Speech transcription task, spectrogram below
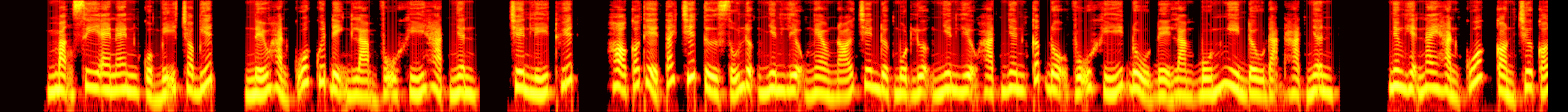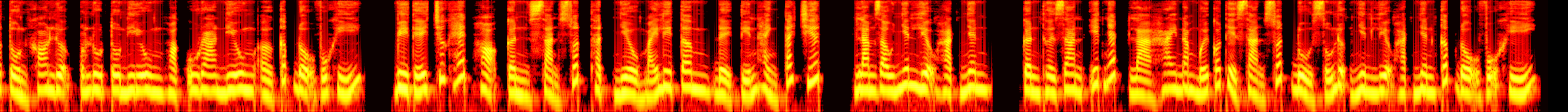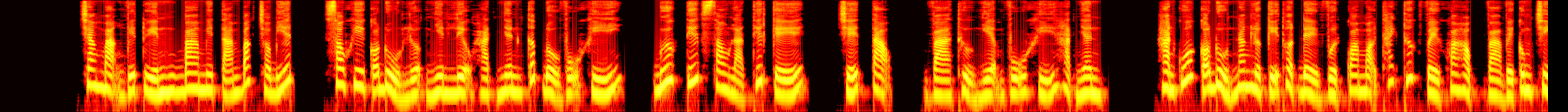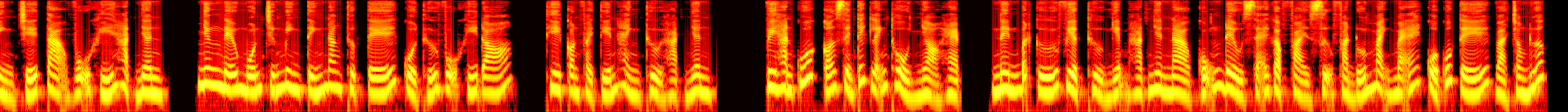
Mạng CNN của Mỹ cho biết, nếu Hàn Quốc quyết định làm vũ khí hạt nhân, trên lý thuyết, họ có thể tách chiết từ số lượng nhiên liệu nghèo nói trên được một lượng nhiên liệu hạt nhân cấp độ vũ khí đủ để làm 4.000 đầu đạn hạt nhân. Nhưng hiện nay Hàn Quốc còn chưa có tồn kho lượng plutonium hoặc uranium ở cấp độ vũ khí. Vì thế trước hết họ cần sản xuất thật nhiều máy ly tâm để tiến hành tách chiết, làm giàu nhiên liệu hạt nhân cần thời gian ít nhất là 2 năm mới có thể sản xuất đủ số lượng nhiên liệu hạt nhân cấp độ vũ khí. Trang mạng viết tuyến 38 Bắc cho biết, sau khi có đủ lượng nhiên liệu hạt nhân cấp độ vũ khí, bước tiếp sau là thiết kế, chế tạo và thử nghiệm vũ khí hạt nhân. Hàn Quốc có đủ năng lực kỹ thuật để vượt qua mọi thách thức về khoa học và về công trình chế tạo vũ khí hạt nhân. Nhưng nếu muốn chứng minh tính năng thực tế của thứ vũ khí đó, thì còn phải tiến hành thử hạt nhân. Vì Hàn Quốc có diện tích lãnh thổ nhỏ hẹp, nên bất cứ việc thử nghiệm hạt nhân nào cũng đều sẽ gặp phải sự phản đối mạnh mẽ của quốc tế và trong nước.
